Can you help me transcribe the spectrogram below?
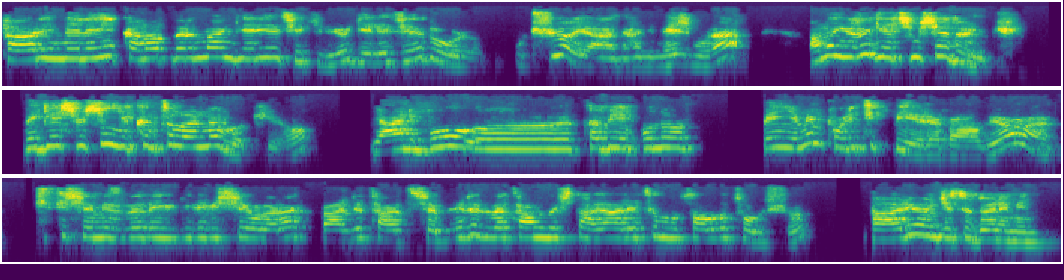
Tarih meleği kanatlarından geriye çekiliyor. Geleceğe doğru uçuyor yani hani mecburen. Ama yüzü geçmişe dönük. Ve geçmişin yıkıntılarına bakıyor. Yani bu e, tabii bunu Benjamin politik bir yere bağlıyor ama psikişemizle de ilgili bir şey olarak bence tartışabiliriz ve tam da işte hayaletin musallat oluşu, tarih öncesi dönemin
